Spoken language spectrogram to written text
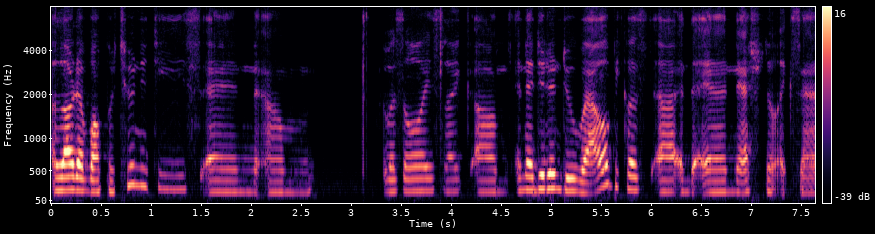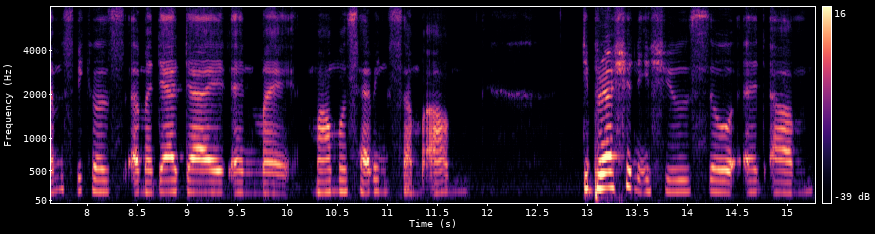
a lot of opportunities and um, it was always like um, and I didn't do well because uh, in the uh, national exams because uh, my dad died and my mom was having some um, depression issues so it um,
